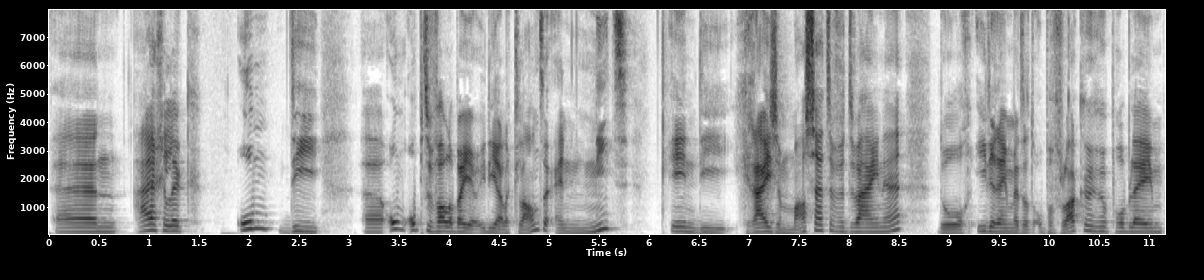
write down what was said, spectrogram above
En eigenlijk om, die, om op te vallen bij jouw ideale klanten en niet in die grijze massa te verdwijnen door iedereen met dat oppervlakkige probleem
